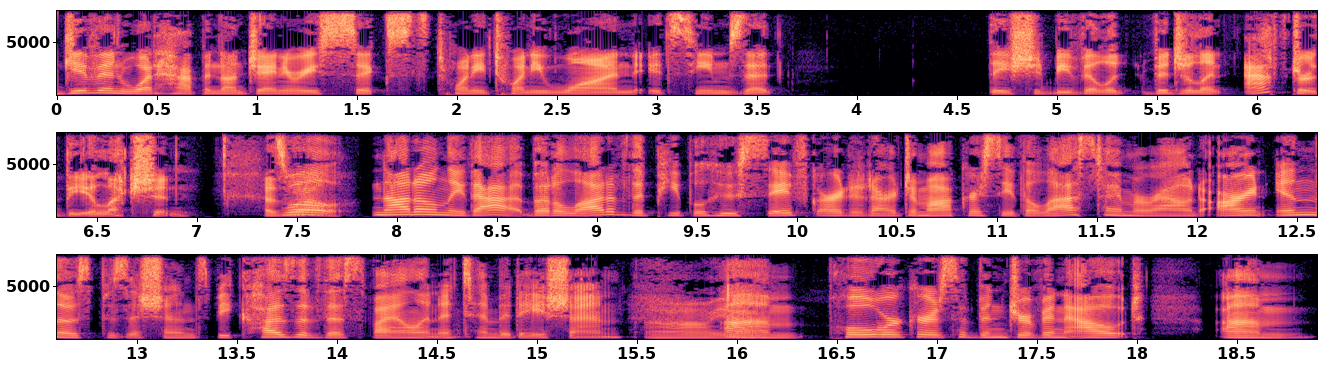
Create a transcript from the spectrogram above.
given what happened on January 6th, 2021, it seems that they should be vil- vigilant after the election as well. Well, not only that, but a lot of the people who safeguarded our democracy the last time around aren't in those positions because of this violent intimidation. Oh, yeah. Um, poll workers have been driven out. Um,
